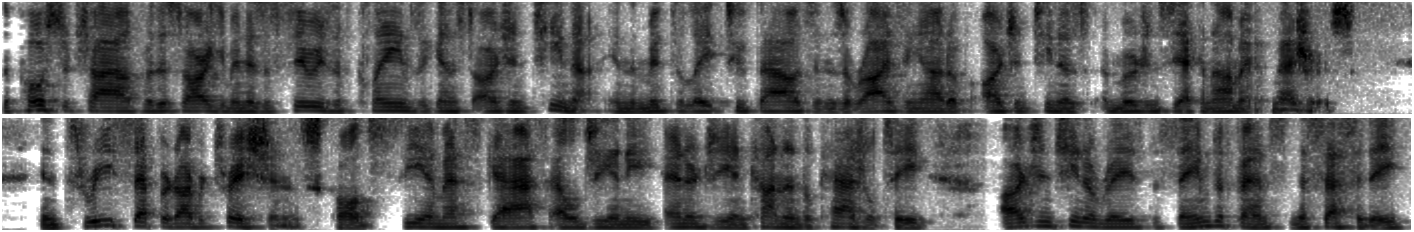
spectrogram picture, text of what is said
The poster child for this argument is a series of claims against Argentina in the mid to late 2000s arising out of Argentina's emergency economic measures in three separate arbitrations called CMS Gas, LG&E Energy, and Continental Casualty, Argentina raised the same defense necessity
